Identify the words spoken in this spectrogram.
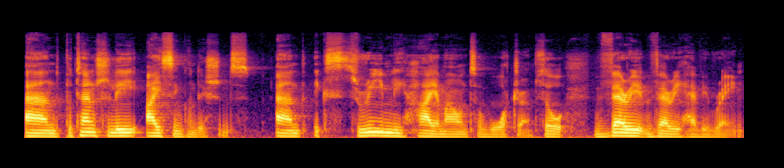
and potentially icing conditions and extremely high amounts of water. So very, very heavy rain.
